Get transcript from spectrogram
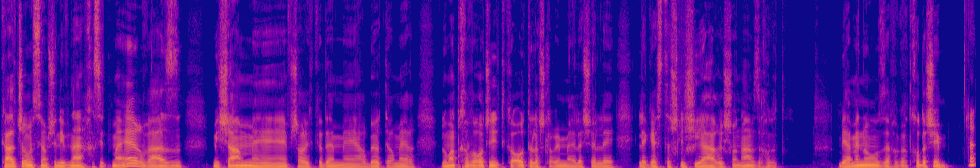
קלצ'ר מסוים שנבנה יחסית מהר ואז משם אה, אפשר להתקדם אה, הרבה יותר מהר לעומת חברות שנתקעות על השלבים האלה של אה, לגייס את השלישייה הראשונה וזה יכול להיות בימינו זה יכול לקחת חודשים. כן,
